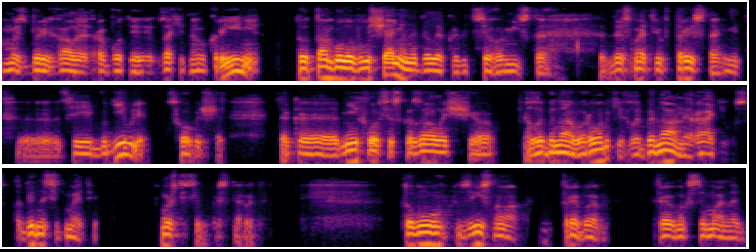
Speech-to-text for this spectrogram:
ми зберігали роботи в Західній Україні, то там було влучання недалеко від цього міста, десь метрів 300 від е, цієї будівлі, сховища. Так е, мені хлопці сказали, що глибина воронки, глибина, не радіус, 11 метрів. Можете собі представити. Тому, звісно, треба треба максимально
